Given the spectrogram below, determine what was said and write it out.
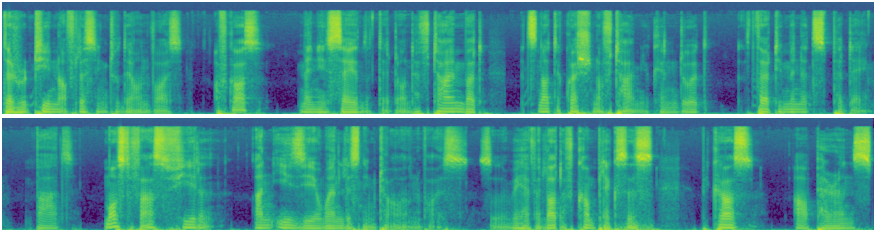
the routine of listening to their own voice. Of course, many say that they don't have time, but it's not a question of time. You can do it 30 minutes per day. But most of us feel uneasy when listening to our own voice. So we have a lot of complexes because our parents,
